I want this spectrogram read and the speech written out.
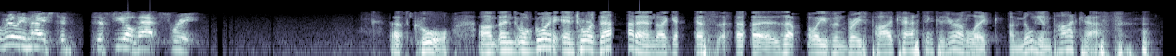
really nice to to feel that free. That's cool. Um, and well, going and toward that end, I guess uh, is that why you've embraced podcasting? Because you're on like a million podcasts.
